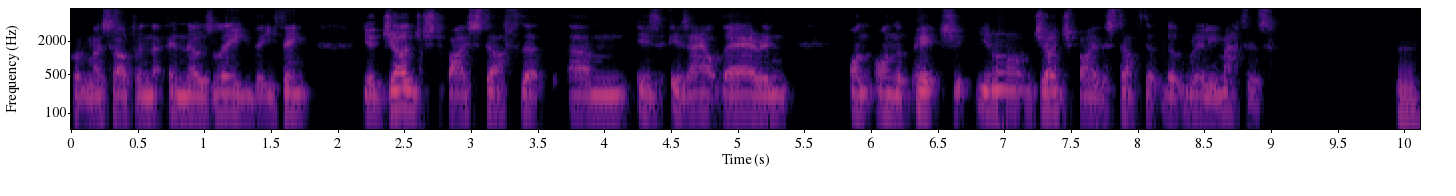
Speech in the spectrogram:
putting myself in in those leagues that you think you're judged by stuff that um, is is out there in on on the pitch. You're not judged by the stuff that that really matters. Mm.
